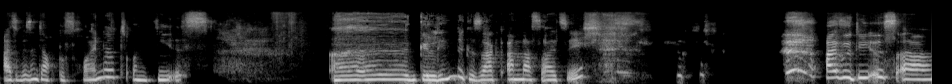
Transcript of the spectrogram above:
also wir sind ja auch befreundet und die ist äh, gelinde gesagt anders als ich. also die ist, äh,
